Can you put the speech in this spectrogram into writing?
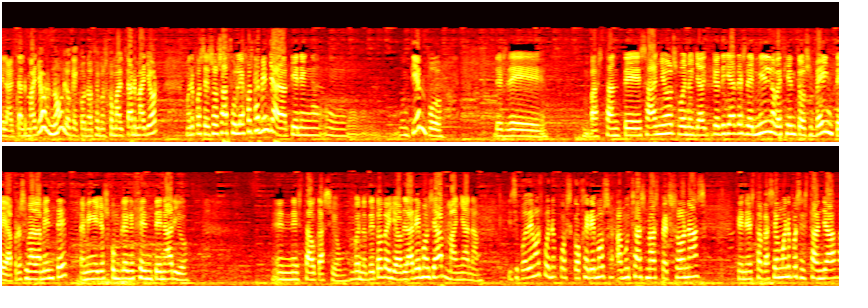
el altar mayor no lo que conocemos como altar mayor bueno pues esos azulejos también ya tienen un tiempo desde bastantes años, bueno, ya, yo diría desde 1920 aproximadamente, también ellos cumplen el centenario en esta ocasión. Bueno, de todo ello hablaremos ya mañana. Y si podemos, bueno, pues cogeremos a muchas más personas que en esta ocasión, bueno, pues están ya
